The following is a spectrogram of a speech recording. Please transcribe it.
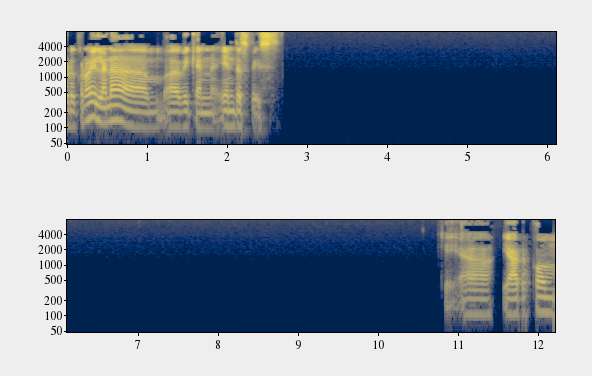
கொடுக்குறோம் இல்லைன்னா we can end the space யாருக்கும்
